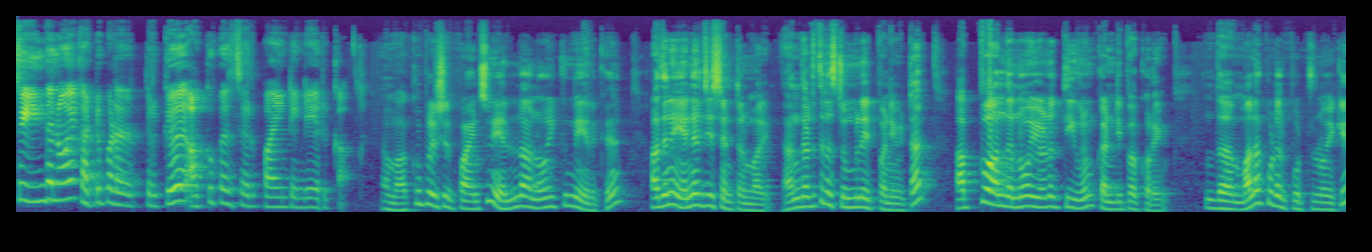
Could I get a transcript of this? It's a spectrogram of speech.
ஸோ இந்த நோயை கட்டுப்படுறதுக்கு அக்குபஞ்சர் பாயிண்ட் எங்கே இருக்கா? நம்ம அக்குப்ரெஷர் பாயிண்ட்ஸும் எல்லா நோய்க்குமே இருக்குது அதுனா எனர்ஜி சென்டர் மாதிரி? அந்த இடத்துல ஸ்டிமுலேட் பண்ணிவிட்டால் அப்போ அந்த நோயோட தீவிரம் கண்டிப்பாக குறையும். இந்த மலக்குடல் புற்றுநோய்க்கு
